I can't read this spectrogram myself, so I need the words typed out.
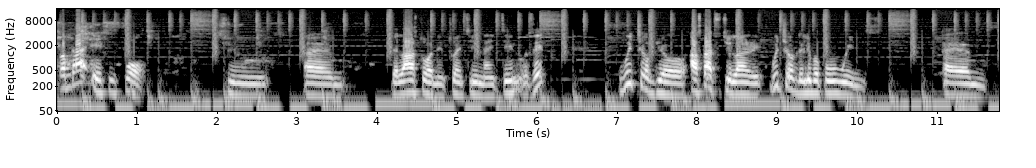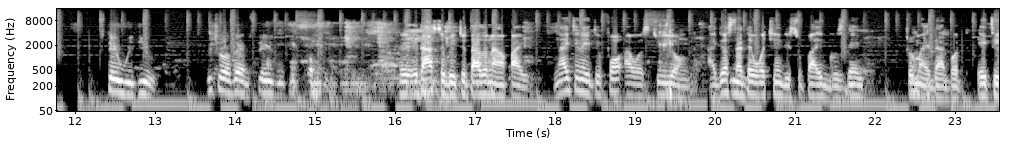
From that 84 to um, the last one in 2019, was it? Which of your, I'll start with you, Larry, which of the Liverpool wins um, stay with you? Which of them stays with you? It has to be 2005. 1984, I was too young. I just started watching the Super Eagles then through my dad, but 80,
